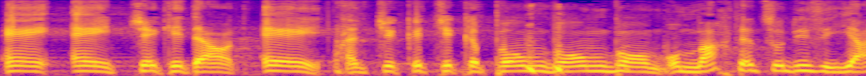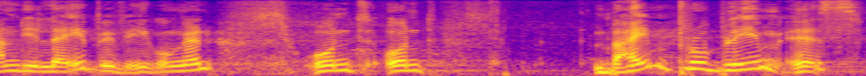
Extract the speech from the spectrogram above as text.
ey, ey, check it out, ey, chicka, chicka, boom, boom, boom, und macht jetzt so diese Jan Delay Bewegungen. Und, und mein Problem ist,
